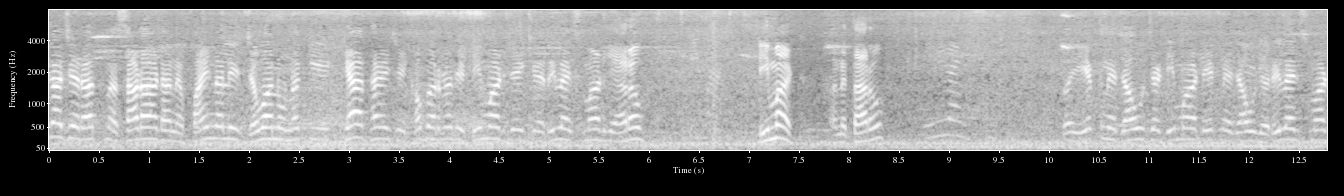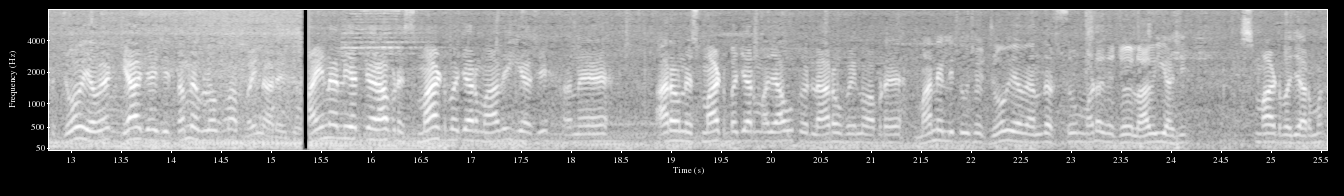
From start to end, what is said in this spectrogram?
બાય છે રાતના સાડા આઠ અને ફાઇનલી જવાનું નક્કી ક્યાં થાય છે ખબર નથી. ડીમાર્ટ જાય કે રિલાયન્સ માર્ટ જાય હરવ ડીમાર્ટ અને તારું? તો એકને જવું છે ડીમાર્ટ એકને જવું છે. રિલાયન્સ સ્માર્ટ જોઈ હવે ક્યાં જાય છે તમે બ્લોગમાં બન્યા રહેજો. ફાઇનલી અત્યારે આપણે સ્માર્ટ બજારમાં આવી ગયા છીએ અને આરવને સ્માર્ટ બજારમાં જ આવતું એટલે આરવભાઈનું આપણે માની લીધું છે. જોઈ હવે અંદર શું મળે છે જોઈ લો આવી ગયા છીએ સ્માર્ટ બજારમાં.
